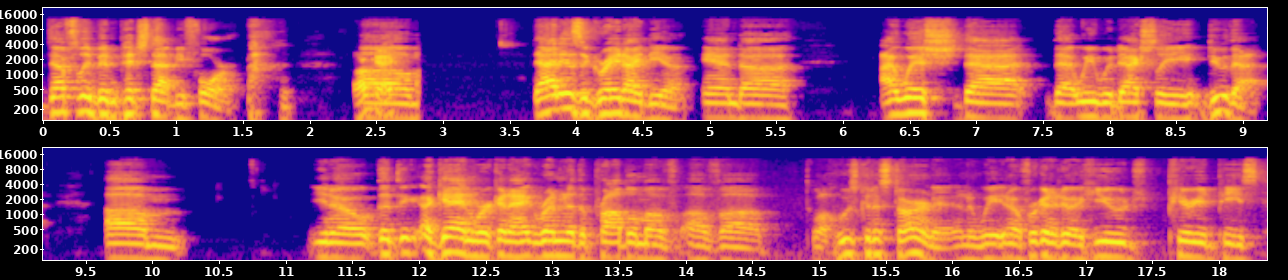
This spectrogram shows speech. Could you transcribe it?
definitely been pitched that before. okay. Um, that is a great idea, and uh, I wish that that we would actually do that. Um, you know, the, the, again, we're going to run into the problem of of uh, well, who's going to star in it, and we, you know, if we're going to do a huge period piece.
